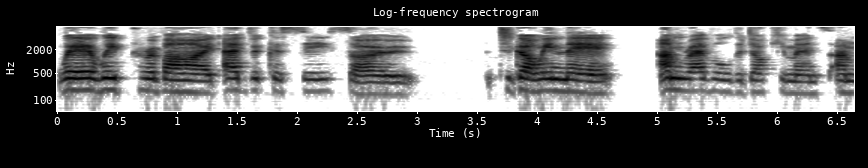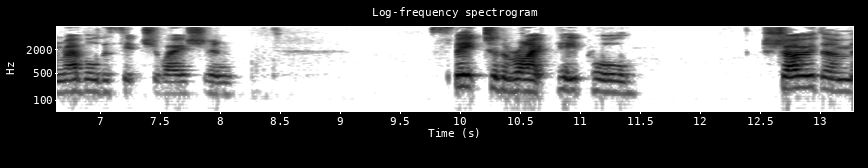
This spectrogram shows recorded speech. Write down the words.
where we provide advocacy. So to go in there, unravel the documents, unravel the situation, speak to the right people, show them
